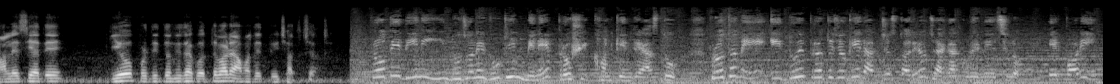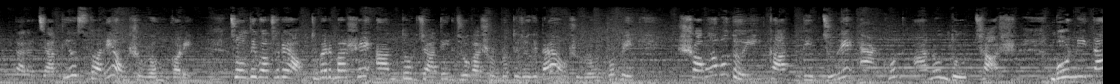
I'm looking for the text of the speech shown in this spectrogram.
মালয়েশিয়াতে গিয়েও প্রতিদ্বন্দ্বিতা করতে পারে আমাদের দুই ছাত্রছাত্রী। প্রতিদিনই দুজনে রুটিন মেনে প্রশিক্ষণ কেন্দ্রে আসতো। প্রথমে এই দুই প্রতিযোগী রাজ্য স্তরেও জায়গা করে নিয়েছিল। এরপরই তারা জাতীয় স্তরে অংশগ্রহণ করে। চলতি বছরের অক্টোবর মাসে আন্তর্জাতিক যোগাসন প্রতিযোগিতায় অংশগ্রহণ করবে স্বভাবতই কাকদ্বীপ জুড়ে এখন আনন্দ উচ্ছ্বাস। বর্ণিতা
